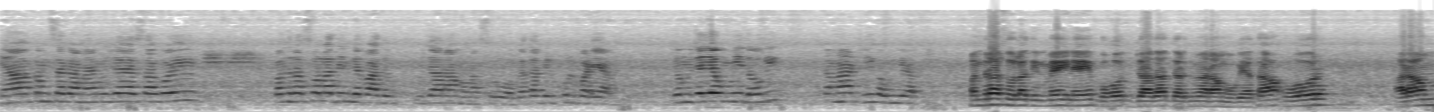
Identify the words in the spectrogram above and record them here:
यहाँ कम से कम है, मुझे ऐसा कोई पंद्रह सोलह दिन के बाद मुझे आराम होना शुरू हो गया था बिल्कुल बढ़िया। जो मुझे ये उम्मीद होगी कि मैं ठीक होंगी अब। पंद्रह सोलह दिन में इन्हें बहुत ज़्यादा दर्द में आराम हो गया था और आराम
